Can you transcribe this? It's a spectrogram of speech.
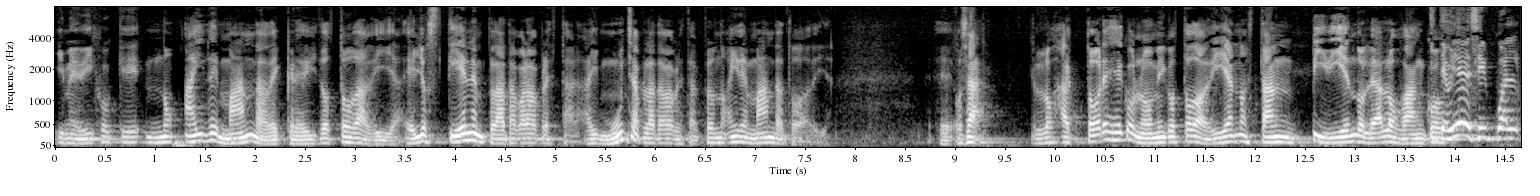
y me dijo que no hay demanda de créditos todavía. Ellos tienen plata para prestar, hay mucha plata para prestar, pero no hay demanda todavía. Eh, o sea, los actores económicos todavía no están pidiéndole a los bancos. te voy a decir cuál,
